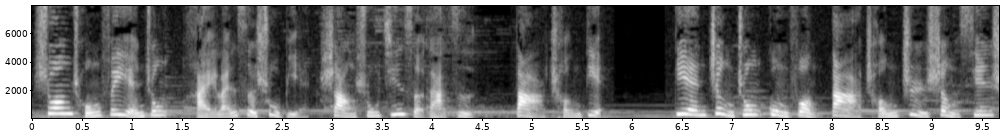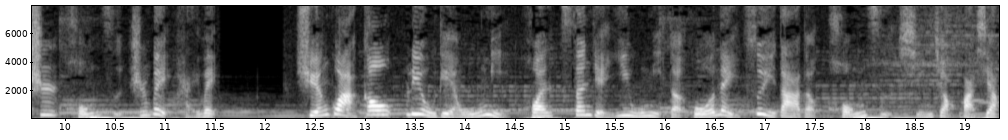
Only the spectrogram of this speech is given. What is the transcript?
双重飞檐中，海蓝色竖匾上书金色大字“大成殿”。殿正中供奉大成至圣先师孔子之位牌位，悬挂高六点五米、宽三点一五米的国内最大的孔子行教画像。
